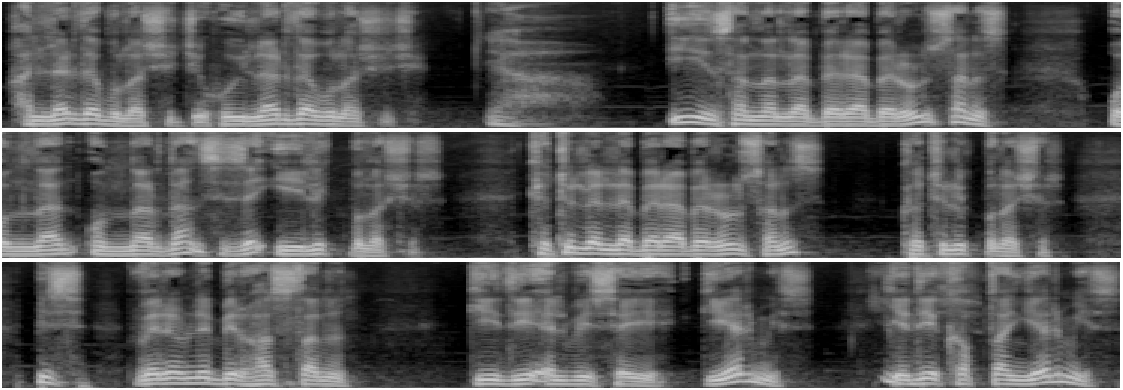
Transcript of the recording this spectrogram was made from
Haller de bulaşıcı, huylar da bulaşıcı. Ya. İyi insanlarla beraber olursanız ondan onlardan size iyilik bulaşır. Kötülerle beraber olursanız kötülük bulaşır. Biz verimli bir hastanın giydiği elbiseyi giyer miyiz? Yediği kaptan yer miyiz?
